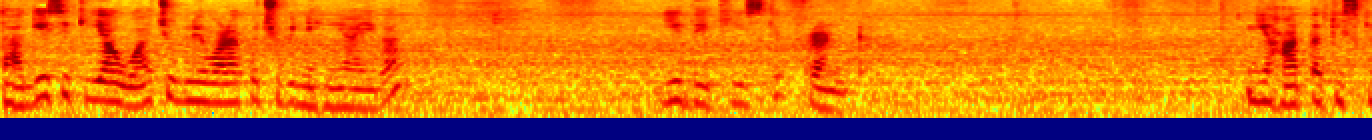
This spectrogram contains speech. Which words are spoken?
धागे से किया हुआ चुभने वाला कुछ भी नहीं आएगा। ये देखिए इसके फ्रंट यहाँ तक इसकी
